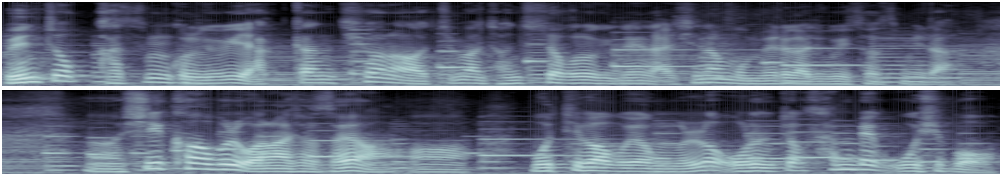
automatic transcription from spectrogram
왼쪽 가슴 골격이 약간 튀어나왔지만 전체적으로 굉장히 날씬한 몸매를 가지고 있었습니다. 어, C컵을 원하셔서요, 어, 모티바 보형물로 오른쪽 355,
